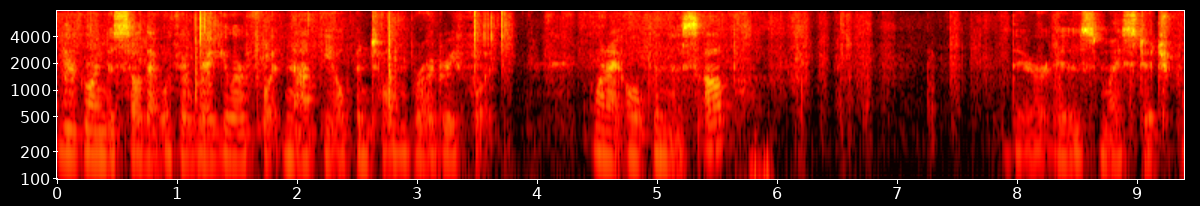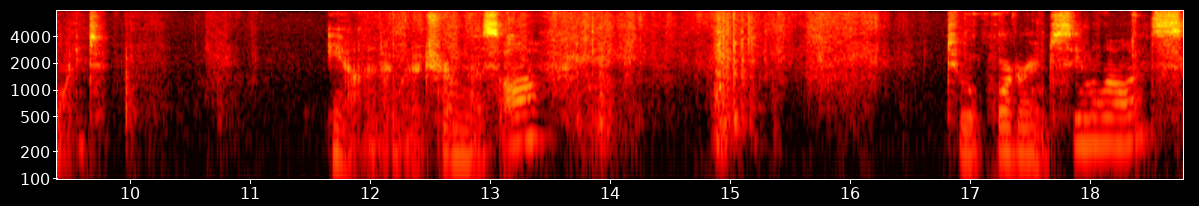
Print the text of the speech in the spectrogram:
you're going to sew that with a regular foot, not the open toe embroidery foot. When I open this up, there is my stitch point. And I'm going to trim this off to a quarter inch seam allowance,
